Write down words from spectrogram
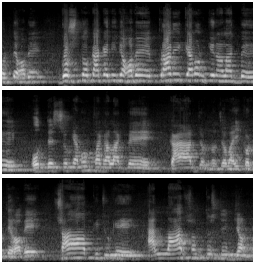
করতে হবে গোস্ত কাকে দিতে হবে, প্রাণী কেমন কেনা লাগবে? উদ্দেশ্য কেমন থাকা লাগবে? কার জন্য জবাই করতে হবে? সব কিছুকে আল্লাহর সন্তুষ্টির জন্য,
